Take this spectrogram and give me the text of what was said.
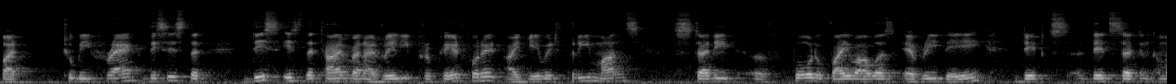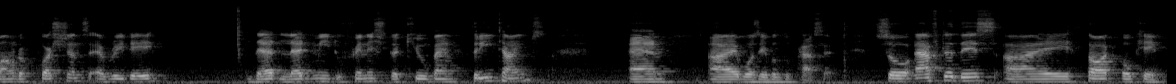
But to be frank this is the this is the time when I really prepared for it. I gave it three months studied uh, four to five hours every day did did certain amount of questions every day. That led me to finish the q bank three times and I was able to pass it. So after this I thought okay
